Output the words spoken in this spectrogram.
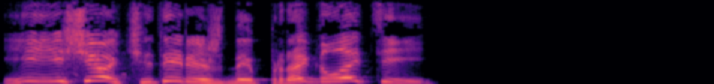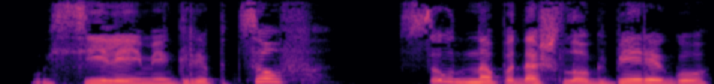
и еще четырежды проглоти!» Усилиями гребцов судно подошло к берегу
